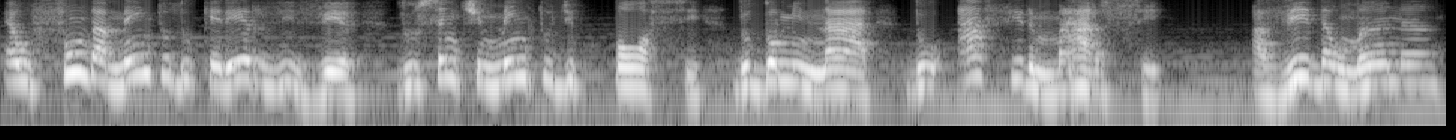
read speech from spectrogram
é o fundamento do querer viver, do sentimento de posse, do dominar, do afirmar-se. A vida humana,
